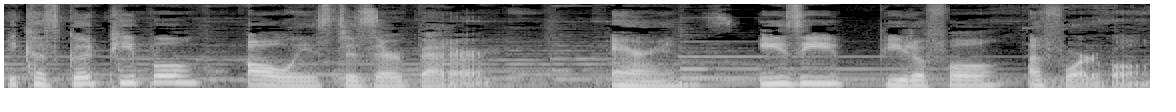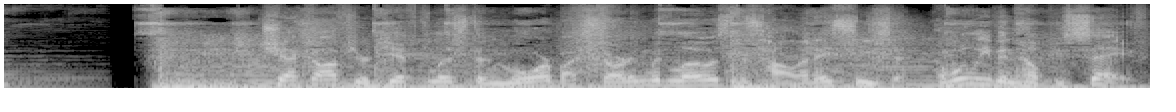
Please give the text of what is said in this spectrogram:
Because good people always deserve better. Aaron's. Easy, beautiful, affordable. Check off your gift list and more by starting with Lowe's this holiday season. And we'll even help you save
